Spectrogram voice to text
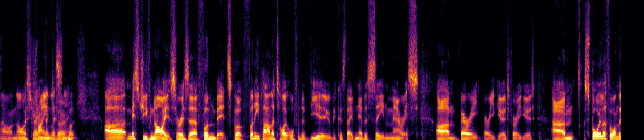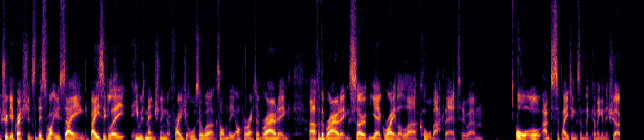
Oh, nice Great. train Thank listening. you very much. Uh, Mischief Nights are his uh, fun bits, but funny play on the title for the View because they've never seen Maris. Um, very, very good, very good. Um, spoiler for one of the trivia questions. So this is what he was saying. Basically, he was mentioning that Frasier also works on the operetta Browning uh, for the Brownings. So yeah, great little uh, callback there to um, or, or anticipating something coming in the show.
